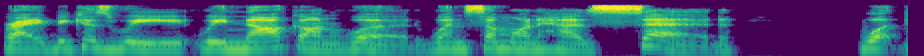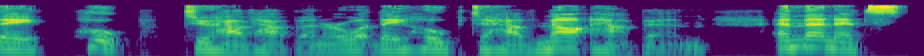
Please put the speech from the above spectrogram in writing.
right because we we knock on wood when someone has said what they hope to have happen or what they hope to have not happen and then it's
